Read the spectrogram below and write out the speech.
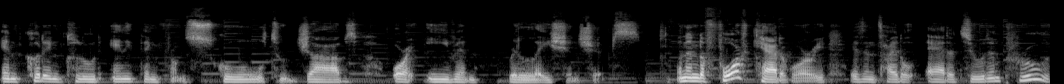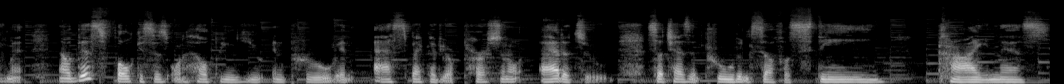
and could include anything from school to jobs or even relationships. And then the fourth category is entitled Attitude Improvement. Now, this focuses on helping you improve an aspect of your personal attitude, such as improving self esteem kindness,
